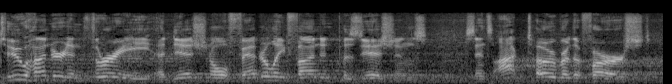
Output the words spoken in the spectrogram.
203 additional federally funded positions since October the 1st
